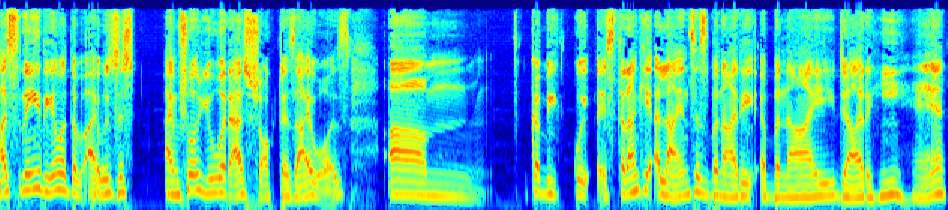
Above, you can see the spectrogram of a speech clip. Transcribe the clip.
हंस नहीं रही मतलब I was just I am sure you are as shocked as I was कभी कोई इस तरह की अलायंसेस बना रही बनाई जा रही हैं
